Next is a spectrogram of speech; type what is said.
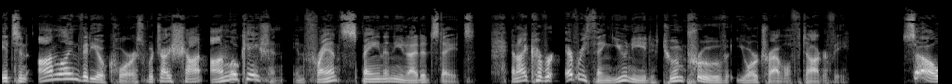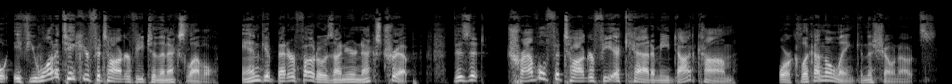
It's an online video course which I shot on location in France, Spain, and the United States, and I cover everything you need to improve your travel photography. So, if you want to take your photography to the next level and get better photos on your next trip, visit travelphotographyacademy.com or click on the link in the show notes.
